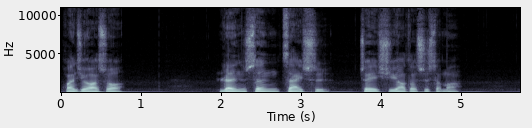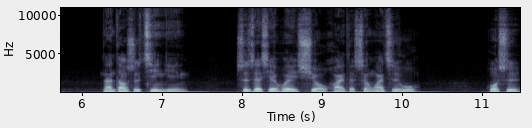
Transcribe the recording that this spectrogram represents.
换句话说，人生在世最需要的是什么？难道是金银是这些会朽坏的身外之物，或是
